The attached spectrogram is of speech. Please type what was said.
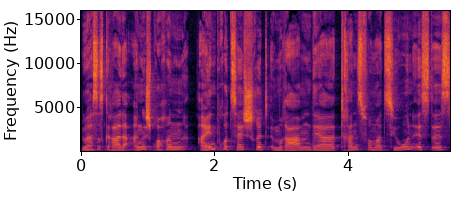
Du hast es gerade angesprochen, ein Prozessschritt im Rahmen der Transformation ist es,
